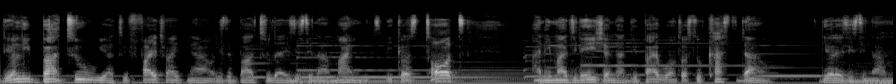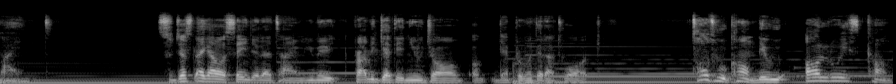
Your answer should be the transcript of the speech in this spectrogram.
The only battle we are to fight right now is the battle that exists in our minds because thought and imagination that the Bible wants us to cast down, they all exist in our mind. So just like I was saying the other time, you may probably get a new job or get promoted at work. Thoughts will come, they will always come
